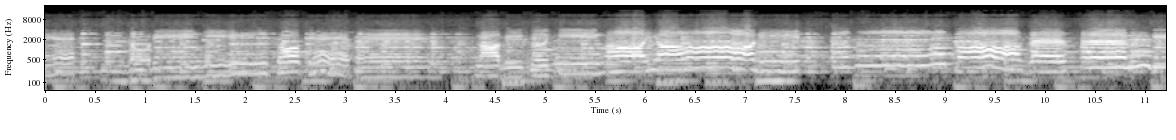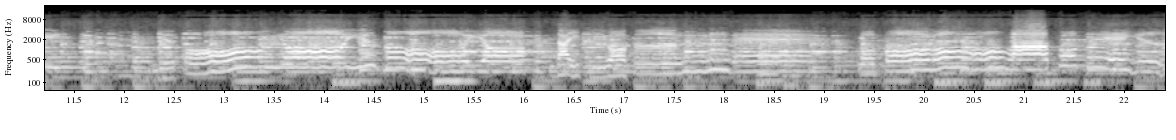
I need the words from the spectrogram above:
へ緑に溶けてなびく日がやに鈴風千里行こうよ行こうよ大地を踏んで心は溶けゆく。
